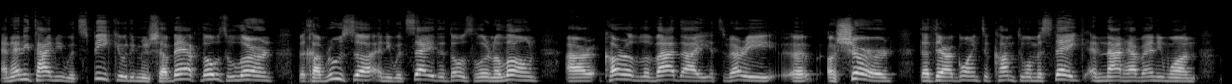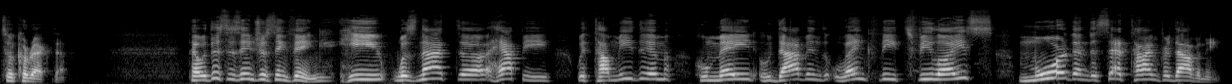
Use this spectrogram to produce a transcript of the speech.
And anytime he would speak, he would even mishabech those who learn bechavrusa, and he would say that those who learn alone are karav levadai. It's very uh, assured that they are going to come to a mistake and not have anyone to correct them. Now, this is interesting thing. He was not uh, happy with talmidim who made who davened lengthy tefillahs more than the set time for davening.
